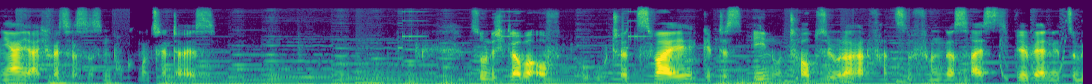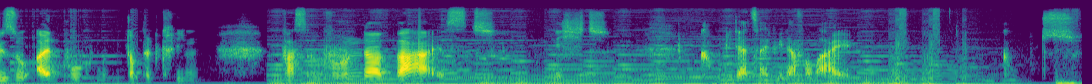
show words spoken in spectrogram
Ja, ja, ich weiß, dass das ein Pokémon Center ist. So, und ich glaube, auf Route 2 gibt es eh nur Taubsi oder Radfratz zu fangen. Das heißt, wir werden jetzt sowieso ein Pokémon doppelt kriegen. Was wunderbar ist. Nicht. Kommt die derzeit wieder vorbei. Gut.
